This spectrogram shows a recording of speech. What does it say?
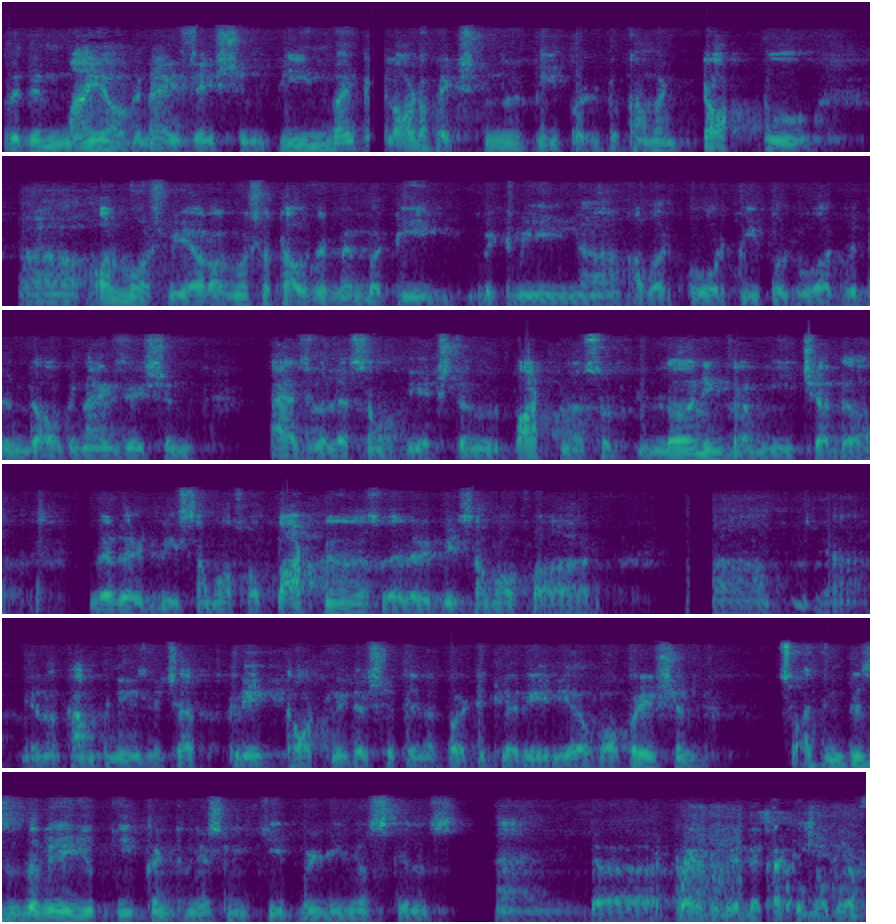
within my organization, we invite a lot of external people to come and talk to. Uh, almost, we are almost a thousand member team between uh, our core people who are within the organization as well as some of the external partners. So learning from each other, whether it be some of our partners, whether it be some of our uh, you know, companies which have great thought leadership in a particular area of operation. So I think this is the way you keep continuously keep building your skills and uh, try to be at the cutting edge of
